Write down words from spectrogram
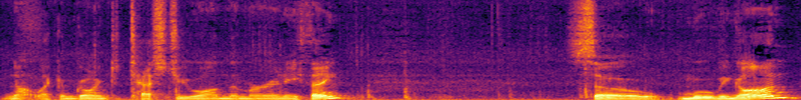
not like I'm going to test you on them or anything. So moving on,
